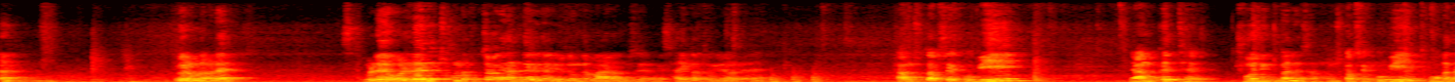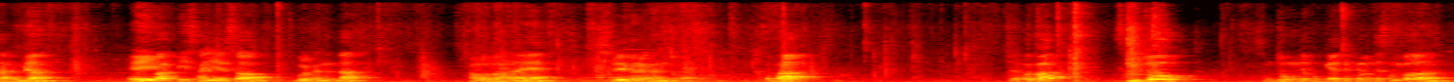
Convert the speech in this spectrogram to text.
응? 그걸 뭐라 그래? 원래, 원래는 조금 더 복잡하긴 한데 그냥 이 정도만 알아두세요. 사이값 정리라 그래. 함수값의 곱이 양 끝에 주어진 구간에서 함수값의 곱이 부호가 다르면 A와 B 사이에서 뭘 갖는다? 적어도 하나의 실근을 갖는다. 자, 봐. 자, 거기 봐. 3쪽. 3쪽 문제 볼게요. 대표 문제 3번.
